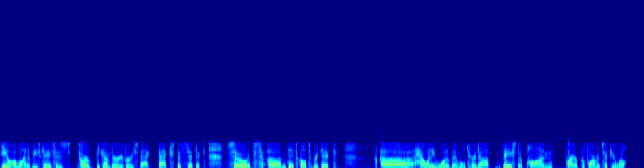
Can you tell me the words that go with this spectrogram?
you know, a lot of these cases are become very, very fact specific. So it's um, difficult to predict uh, how any one of them will turn out based upon prior performance, if you will.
